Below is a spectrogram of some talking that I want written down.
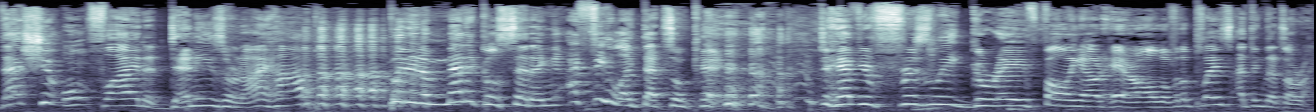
That shit won't fly at a Denny's or an IHOP, but in a medical setting, I feel like that's okay. to have your frizzly, gray, falling out hair all over the place, I think that's all right.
